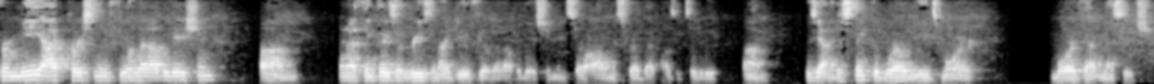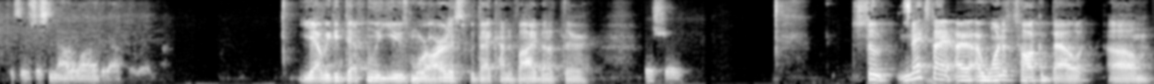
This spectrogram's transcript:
for me, I personally feel that obligation, um, and I think there's a reason I do feel that obligation, and so I want to spread that positivity. Um, because yeah, I just think the world needs more more of that message because there's just not a lot of it out there right now. Yeah, we could definitely use more artists with that kind of vibe out there. For sure. So next, I, I, I want to talk about um,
